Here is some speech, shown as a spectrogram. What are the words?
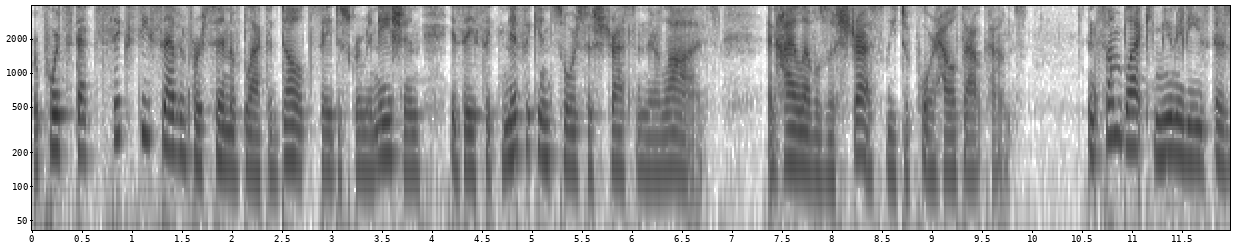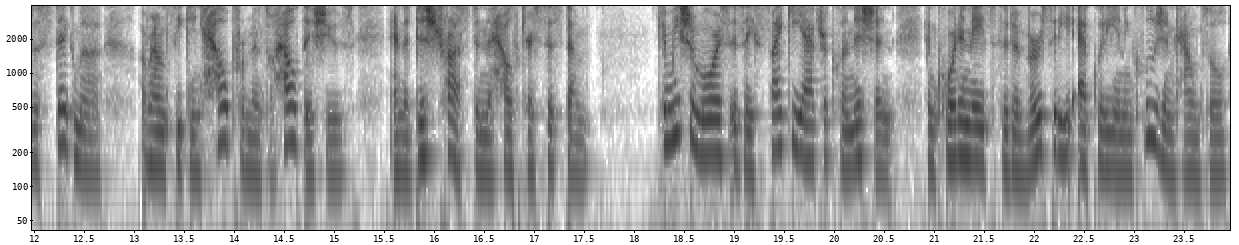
reports that 67% of Black adults say discrimination is a significant source of stress in their lives, and high levels of stress lead to poor health outcomes. In some Black communities, there's a stigma around seeking help for mental health issues and a distrust in the healthcare system. Kamisha Morris is a psychiatric clinician and coordinates the Diversity, Equity, and Inclusion Council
